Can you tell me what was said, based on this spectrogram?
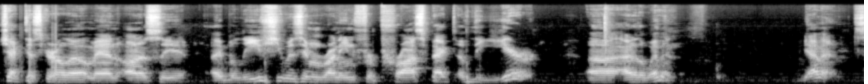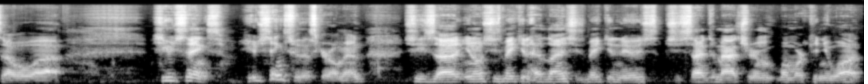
check this girl out, man. Honestly, I believe she was in running for prospect of the year uh, out of the women. Yeah, man. So uh, huge things, huge things for this girl, man she's uh, you know, she's making headlines, she's making news. She's signed to Matchroom. What more can you want?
